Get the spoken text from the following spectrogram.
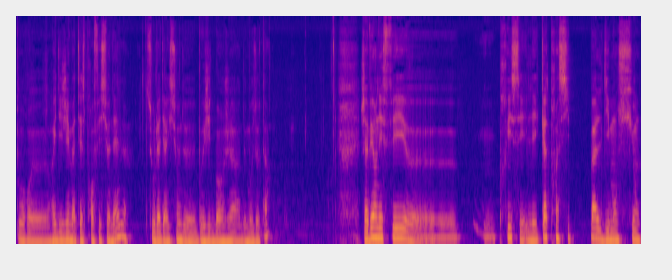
pour euh, rédiger ma thèse professionnelle sous la direction de Brigitte Borja de Mozota. J'avais en effet euh, pris les quatre principales dimensions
